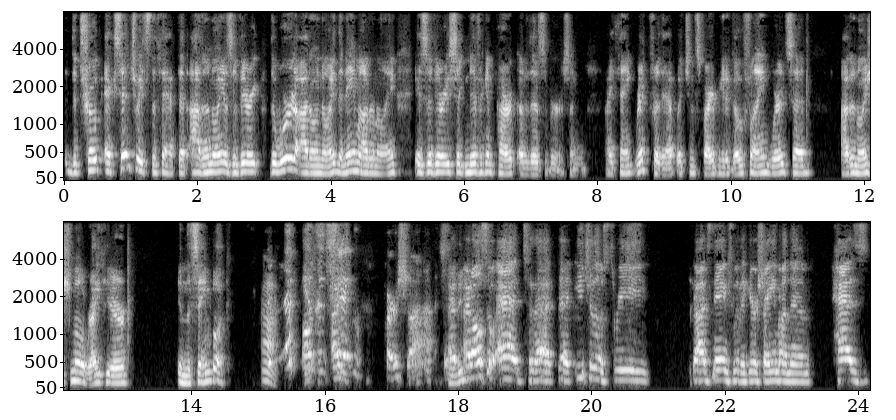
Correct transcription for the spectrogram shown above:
the trope accentuates the fact that Adonai is a very the word Adonai, the name Adonai, is a very significant part of this verse, and I thank Rick for that, which inspired me to go find where it said Adonai Shmo right here in the same book. Ah. the same parsha. I'd, I'd also add to that that each of those three God's names with a Gershaim on them has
